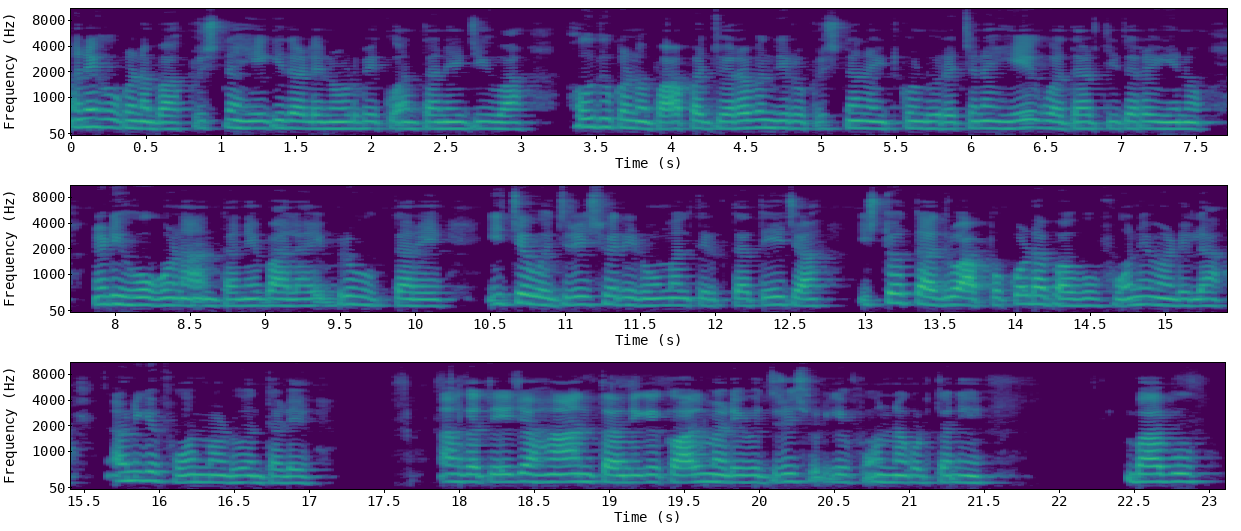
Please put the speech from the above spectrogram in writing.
ಮನೆಗೆ ಹೋಗೋಣ ಬಾ. ಕೃಷ್ಣ ಹೇಗಿದ್ದಾಳೆ ನೋಡಬೇಕು ಅಂತಾನೆ ಜೀವ. ಹೌದು ಕಣೋ, ಪಾಪ ಜ್ವರ ಬಂದಿರೋ ಕೃಷ್ಣನ ಇಟ್ಕೊಂಡು ರಚನಾ ಹೇಗೆ ಒದ್ದಾಡ್ತಿದ್ದಾರೋ ಏನೋ. ನಡಿ ಹೋಗೋಣ ಅಂತಾನೆ ಬಾಲ. ಇಬ್ಬರು ಹೋಗ್ತಾರೆ. ಈಚೆ ವಜ್ರೇಶ್ವರಿ ರೂಮಲ್ಲಿ ತಿರುಗ್ತಾ, ತೇಜ, ಇಷ್ಟೊತ್ತಾದರೂ ಆ ಪಕೋಡ ಬಾಬು ಫೋನೇ ಮಾಡಿಲ್ಲ. ಅವನಿಗೆ ಫೋನ್ ಮಾಡು ಅಂತಾಳೆ. ಆಗ ತೇಜ, ಹಾ ಅಂತ ಅವನಿಗೆ ಕಾಲ್ ಮಾಡಿ ವಜ್ರೇಶ್ವರಿಗೆ ಫೋನ್ನ ಕೊಡ್ತಾನೆ. ಬಾಬು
